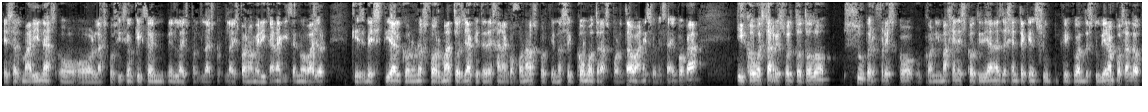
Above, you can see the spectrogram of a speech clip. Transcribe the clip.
esas marinas o, la exposición que hizo en, la, hispanoamericana que hizo en Nueva York, que es bestial con unos formatos ya que te dejan acojonados porque no sé cómo transportaban eso en esa época y cómo está resuelto todo súper fresco, con imágenes cotidianas de gente que, en su, que cuando estuvieran posando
